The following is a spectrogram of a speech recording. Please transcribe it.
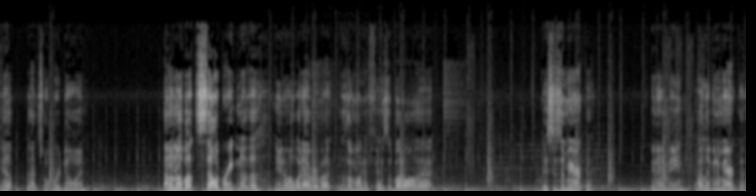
yep, that's what we're doing. I don't know about celebrating of the, you know, whatever, but because I'm on the fence about all that. This is America. You know what I mean? I live in America.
